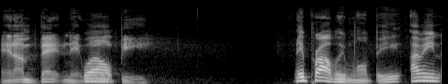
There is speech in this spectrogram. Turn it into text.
and I'm betting it Well- won't be. It probably won't be. I mean,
